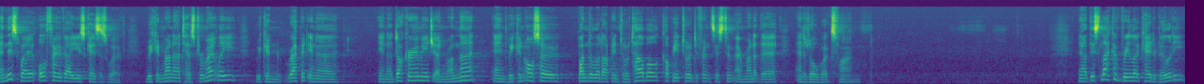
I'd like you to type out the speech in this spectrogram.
And this way, all three of our use cases work. We can run our test remotely, we can wrap it in a, in a Docker image and run that, and we can also bundle it up into a tarball, copy it to a different system, and run it there, and it all works fine. Now, this lack of relocatability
